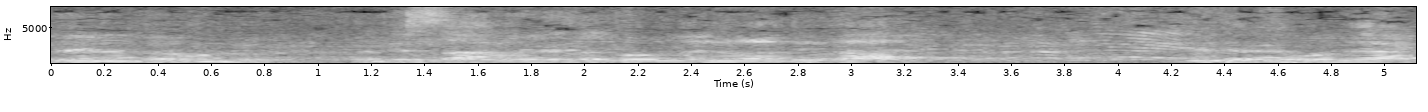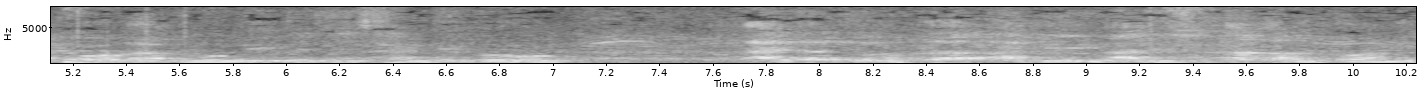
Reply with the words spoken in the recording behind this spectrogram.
नाही नंतर म्हणलं. पण ते सहा महिन्याचं दोन महिने लागते का? ते त्यांचं म्हणणं अठ्ठावन्न लाख त्याची छाननी करून कायदा ते फक्त आधी आधी सुद्धा काढतो आम्ही.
